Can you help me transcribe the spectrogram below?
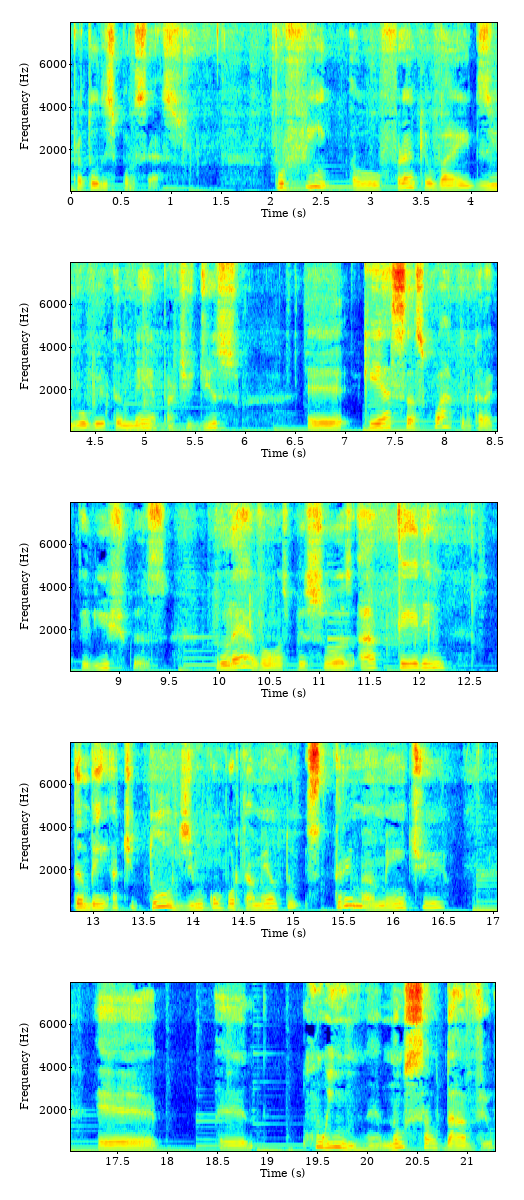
para todo esse processo. por fim, o Frankel vai desenvolver também a partir disso é, que essas quatro características levam as pessoas a terem também atitudes e um comportamento extremamente é, é, ruim, né? não saudável,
